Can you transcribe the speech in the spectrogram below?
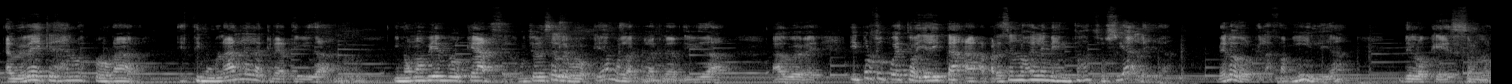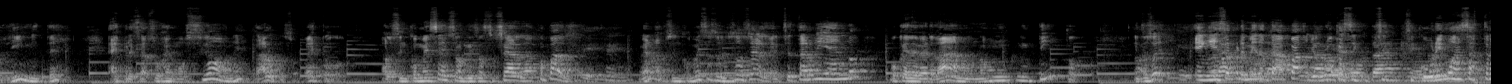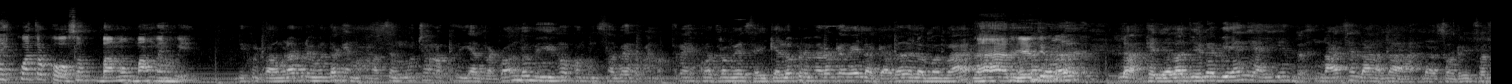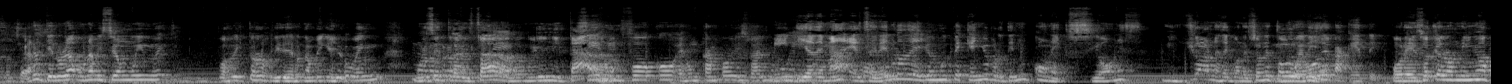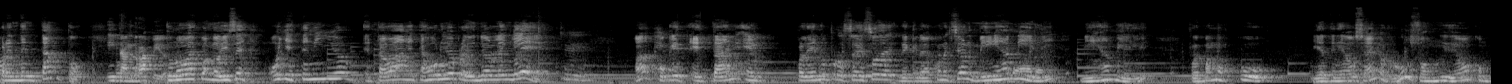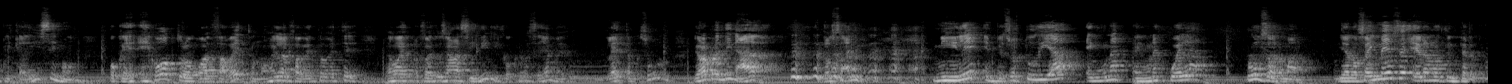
al bebé hay que dejarlo explorar, estimularle la creatividad y no más bien bloqueárselo. Muchas veces le bloqueamos la, creatividad al bebé. Y por supuesto, ahí, ahí está, aparecen los elementos sociales ya, de lo que es la familia, de lo que son los límites, a expresar sus emociones, claro, por supuesto. A los cinco meses hay sonrisa social, ¿verdad, compadre? Sí. Sí. Bueno, a los cinco meses sonrisa social, él se está riendo porque de verdad no, no es un instinto. Entonces, en Una- esa primera etapa, yo creo que si, cubrimos esas tres, cuatro cosas, vamos más o menos bien. Disculpa, una pregunta que nos hacen mucho los pediatras. Cuando mi hijo comienza a ver, bueno, tres, cuatro meses, ¿y qué es lo primero que ve? La cara de la mamá. Claro, yo la entiendo. cara- la- que ya la tiene bien y ahí nace la, la, la sonrisa social. Claro, tiene una, una visión muy, muy- Tú has visto los videos también, ellos ven muy centralizada, muy, limitada. Sí, es un foco, es un campo visual mínimo. Y además, el cerebro de ellos es muy pequeño, pero tienen conexiones, millones de conexiones todos los Huevo de días. paquete. Por eso es que los niños aprenden tanto. Y tan rápido. Tú no ves cuando dices, oye, este niño estaba en Estados Unidos aprendiendo a hablar inglés. Sí. ¿Ah? Porque están en pleno proceso de, de crear conexiones. Mi hija Claro. Mili, mi hija Mili, fue para Moscú y ella tenía 12 años. Ruso es un idioma complicadísimo, porque es otro alfabeto, no es el alfabeto este, no, el alfabeto se llama cirílico, creo que se llama. letra, pues, un- yo no aprendí nada, en dos años. Mili empezó a estudiar en una, en una escuela rusa, hermano, y a los seis meses era nuestro intérprete.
